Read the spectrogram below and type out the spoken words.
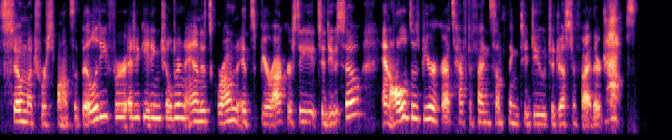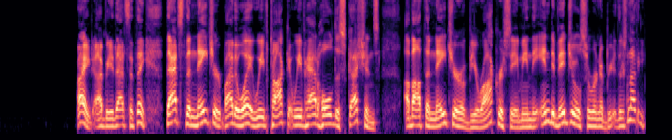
so much responsibility for educating children and it's grown its bureaucracy to do so and all of those bureaucrats have to find something to do to justify their jobs Right. I mean, that's the thing. That's the nature. By the way, we've talked, we've had whole discussions about the nature of bureaucracy. I mean, the individuals who are in a there's nothing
